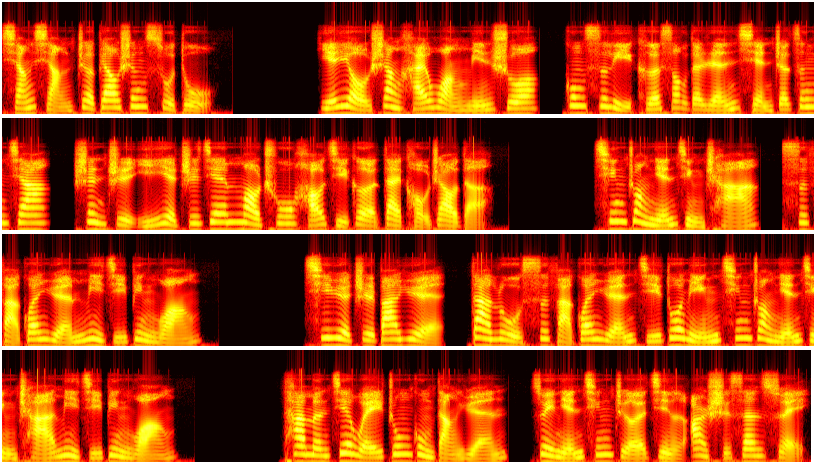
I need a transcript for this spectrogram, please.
想想这飙升速度。”也有上海网民说，公司里咳嗽的人显着增加，甚至一夜之间冒出好几个戴口罩的。青壮年警察、司法官员密集病亡。七月至八月，大陆司法官员及多名青壮年警察密集病亡，他们皆为中共党员，最年轻者仅二十三岁。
